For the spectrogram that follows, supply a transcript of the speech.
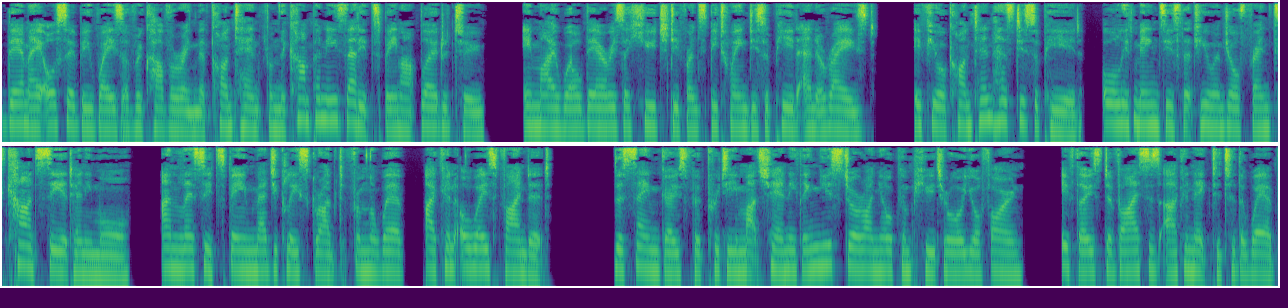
There may also be ways of recovering that content from the companies that it's been uploaded to. In my world there is a huge difference between disappeared and erased. If your content has disappeared, all it means is that you and your friends can't see it anymore. Unless it's been magically scrubbed from the web, I can always find it. The same goes for pretty much anything you store on your computer or your phone. If those devices are connected to the web,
